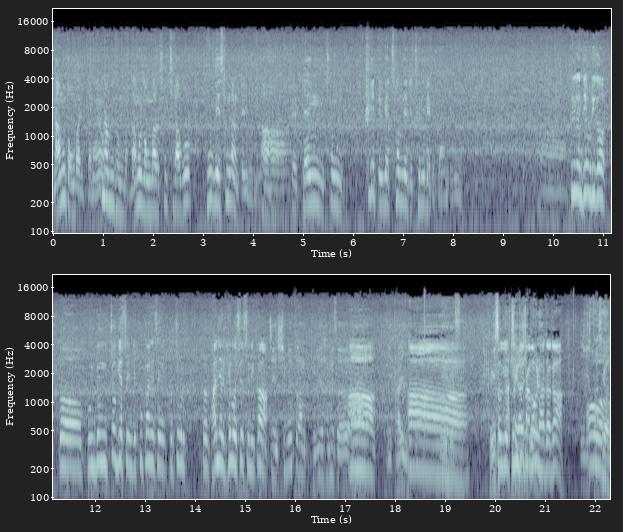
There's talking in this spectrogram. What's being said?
나무 동발 있잖아요. 나무 동발. 나무 동발을 설치하고 그 위에 3단을 때리거든요. 아 그갱 총을 크게 들게 처음 내지 1200밖에 안 되고 그러니까 이제 우리가 그 분병 쪽에서 이제 북한에서 그쪽으로 어, 관여를 해보셨으니까 제 10년 동안 거기서 하면서 아 이 다리 아, 예, 거기서 다쳐가지고 작업을 하다가 이게 어, 다쳐가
